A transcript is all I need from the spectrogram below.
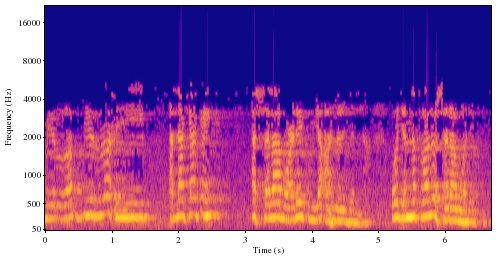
من رب الرحیم۔ اللہ کیا کہیں گے؟ السلام علیکم یا اہل الجنہ۔ وہ جنت والو، السلام علیکم۔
